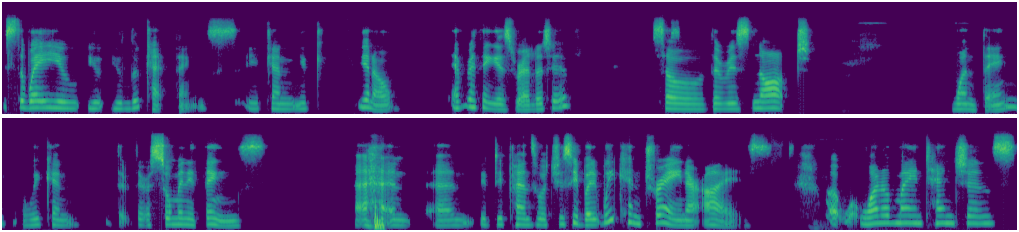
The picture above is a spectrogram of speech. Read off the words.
it's the way you you you look at things you can you you know everything is relative so there is not one thing. We can there, there are so many things and and it depends what you see but we can train our eyes. Uh, one of my intentions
